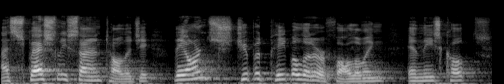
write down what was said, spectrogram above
especially Scientology. They aren't stupid people that are following in these cults.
